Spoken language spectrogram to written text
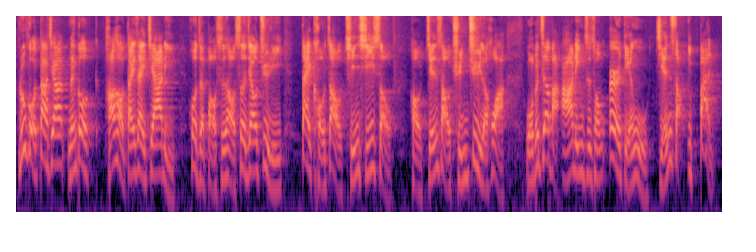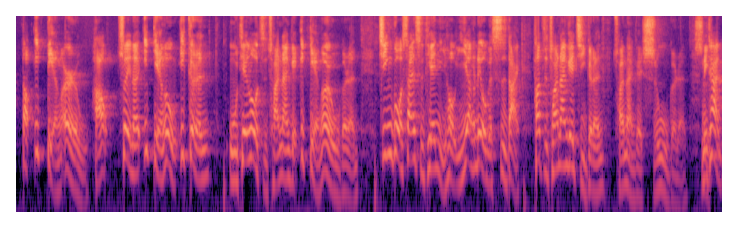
如果大家能够好好待在家里。或者保持好社交距离，戴口罩、勤洗手，好减少群聚的话，我们只要把 R 零值从二点五减少一半到一点二五。好，所以呢，一点二五一个人五天后只传染给一点二五个人，经过三十天以后，一样六个世代，它只传染给几个人？传染给十五个人。你看，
